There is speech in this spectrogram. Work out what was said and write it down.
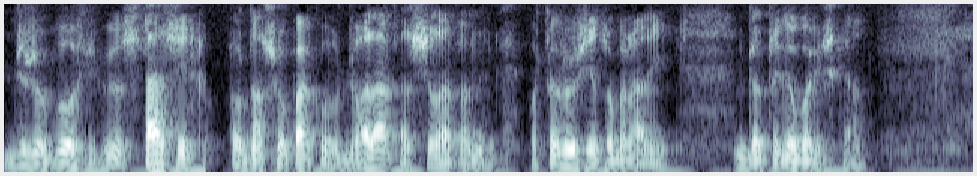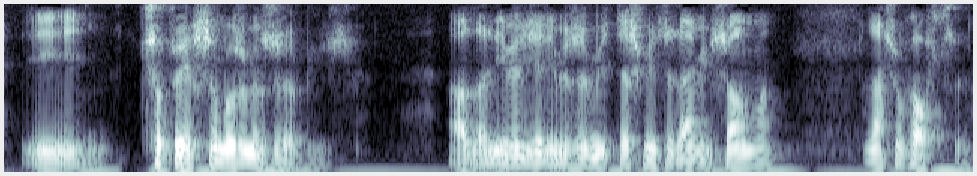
dużo było starszych od nas chłopaków, 2 lata, 3 lata, bo to różnie to brali do tego wojska. I co tu jeszcze możemy zrobić? Ale nie wiedzieliśmy, że my też nami są nasłuchowcy.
